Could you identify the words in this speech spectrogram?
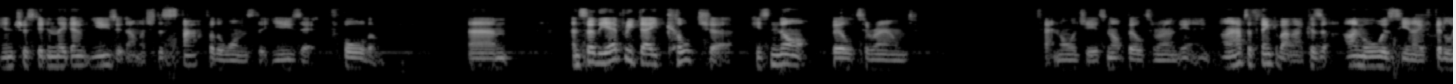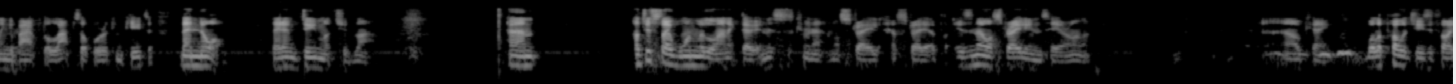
interested and they don't use it that much. The staff are the ones that use it for them. Um, and so the everyday culture is not built around technology. It's not built around. You know, I have to think about that because I'm always, you know, fiddling about with a laptop or a computer. They're not. They don't do much of that. Um, I'll just say one little anecdote, and this is coming out in Australia. Australia. There's no Australians here, are there? Okay. Well, apologies if I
